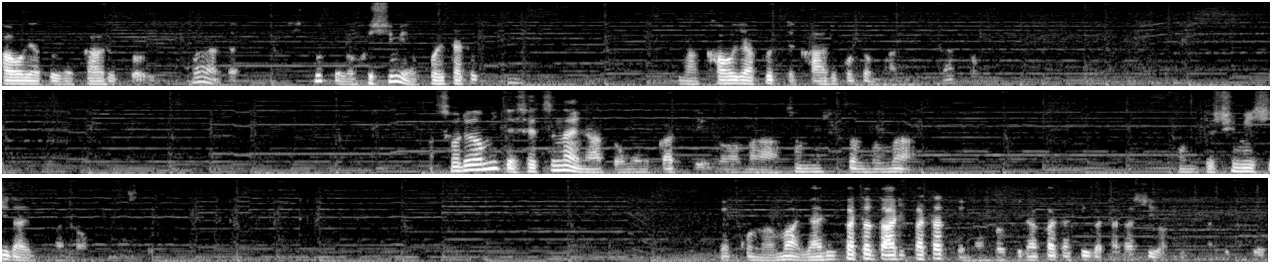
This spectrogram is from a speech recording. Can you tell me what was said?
顔役が変わるというのは、一つの節目を超えたときに、まあ、顔役って変わることもあるんだなと。それを見て切ないなと思うかっていうのは、まあ、その人の、まあ、本当趣味次第かと思いますけど。で、このまあやり方とあり方っていうのはどちらかだけが正しいわけじゃなくて、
